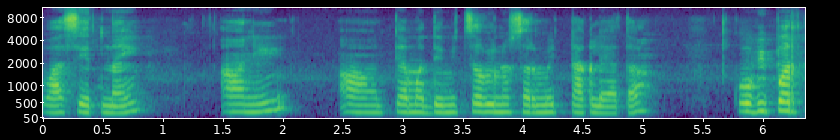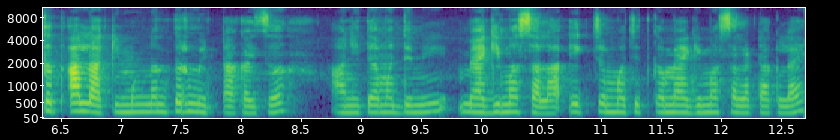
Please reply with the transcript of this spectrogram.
वास येत नाही. आणि त्यामध्ये मी चवीनुसार मीठ टाकलं आहे आता. कोबी परतत आला की मग नंतर मीठ टाकायचं. आणि त्यामध्ये मी मॅगी मसाला एक चम्मच इतका मॅगी मसाला टाकला आहे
